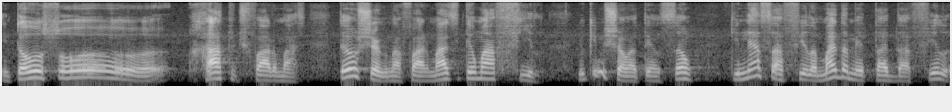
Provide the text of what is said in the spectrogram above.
Então eu sou rato de farmácia. Então eu chego na farmácia e tem uma fila. E o que me chama a atenção que nessa fila, mais da metade da fila,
